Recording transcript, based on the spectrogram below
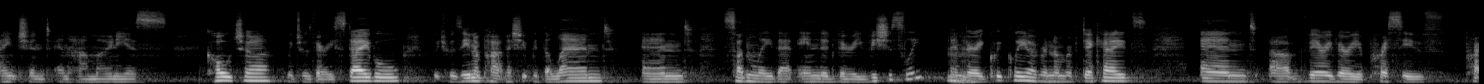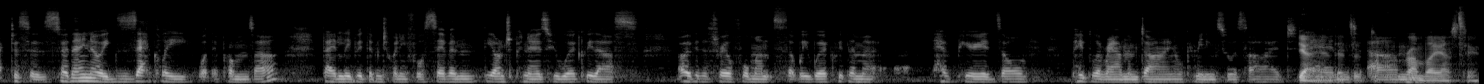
ancient and harmonious culture, which was very stable, which was in a partnership with the land, and suddenly that ended very viciously and very quickly over a number of decades, and uh, very very oppressive practices. So they know exactly what their problems are. They live with them 24 7. The entrepreneurs who work with us over the three or four months that we work with them are, have periods of people around them dying or committing suicide. Yeah, yeah, that's a um, problem by us too.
